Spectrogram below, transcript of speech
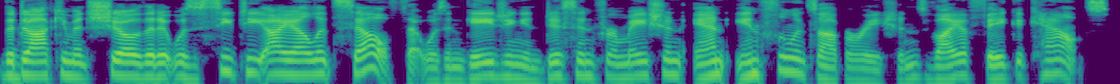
The documents show that it was CTIL itself that was engaging in disinformation and influence operations via fake accounts.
